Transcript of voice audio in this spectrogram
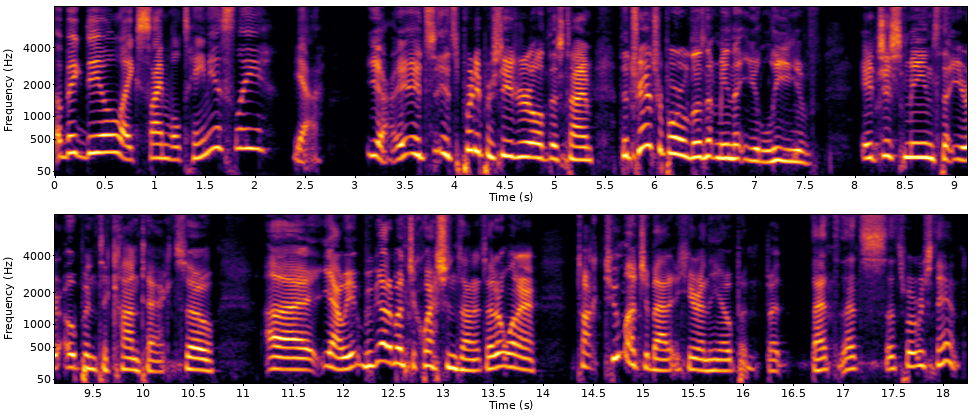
a big deal, like simultaneously. Yeah, Yeah, it's it's pretty procedural at this time. The transfer portal doesn't mean that you leave. It just means that you're open to contact. So, uh, yeah, we we've got a bunch of questions on it. So I don't want to talk too much about it here in the open, but that that's that's where we stand.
